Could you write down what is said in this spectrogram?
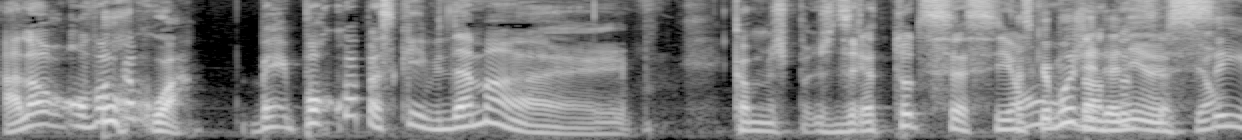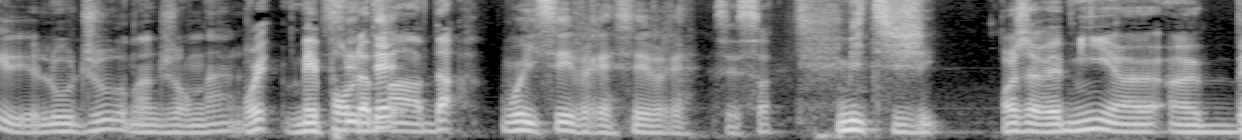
Alors, on va... Pourquoi? Ben, pourquoi? Parce qu'évidemment, euh, comme je, je dirais toute session... Parce que moi, j'ai donné un session- C l'autre jour dans le journal. Oui, mais pour le mandat, Oui, c'est vrai, c'est vrai. c'est ça. Mitigé. Moi, j'avais mis un, un B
